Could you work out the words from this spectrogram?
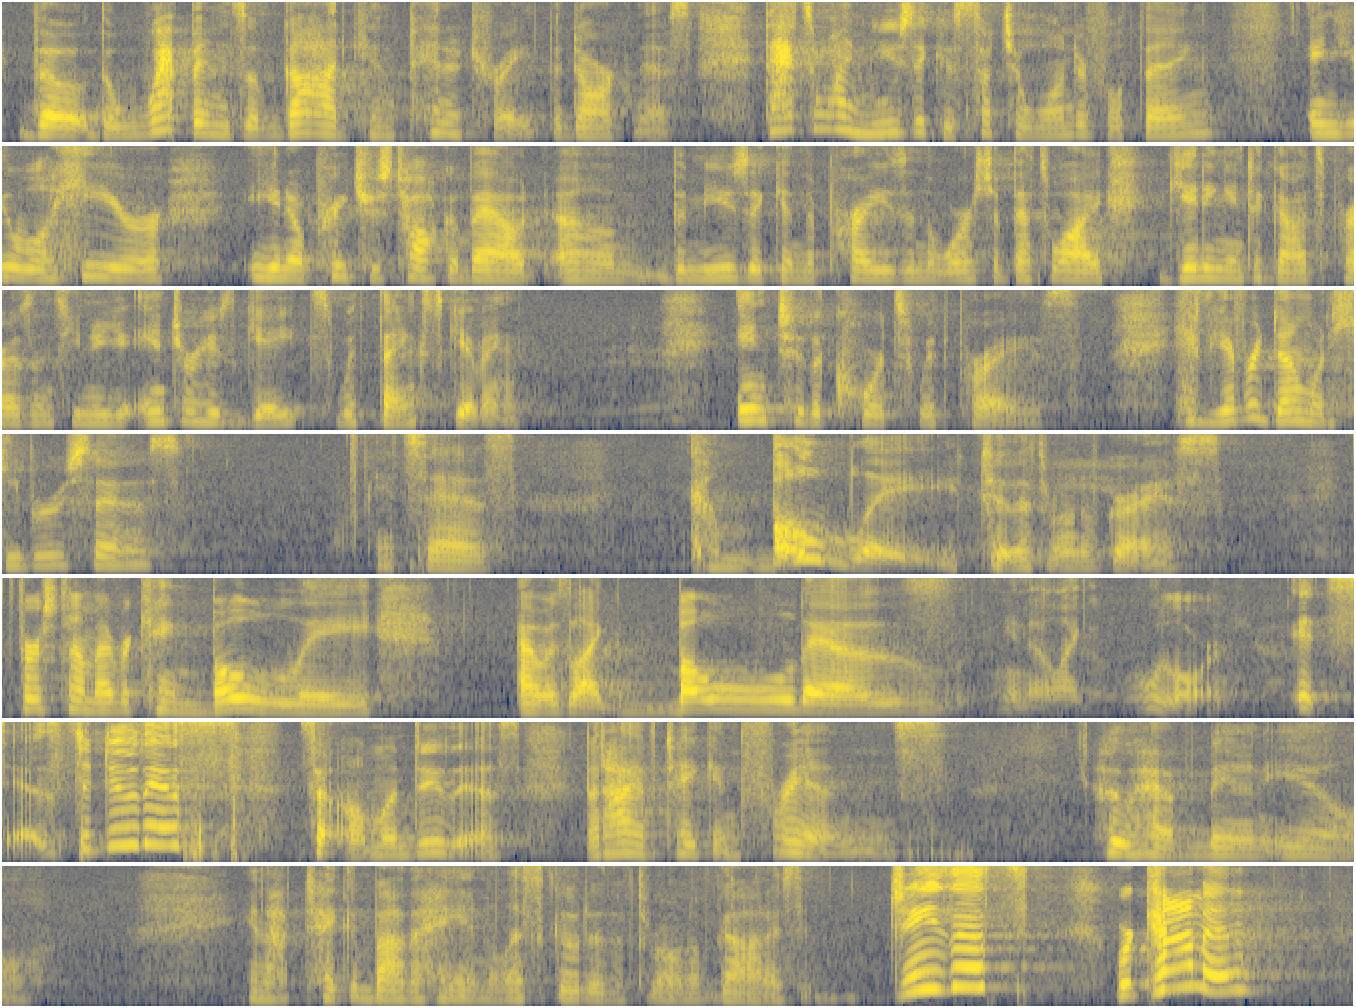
The, the weapons of God can penetrate the darkness. That's why music is such a wonderful thing. And you will hear, you know, preachers talk about um, the music and the praise and the worship. That's why getting into God's presence, you know, you enter his gates with thanksgiving, into the courts with praise. Have you ever done what Hebrews says? It says, Come boldly to the throne of grace. First time I ever came boldly, I was like bold as, you know, like, oh Lord, it says to do this, so I'm going to do this. But I have taken friends who have been ill, and I take them by the hand and let's go to the throne of God. I said, Jesus, we're coming.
